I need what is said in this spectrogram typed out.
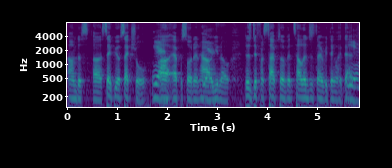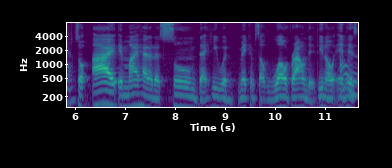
Um, this uh, sapiosexual Yes. uh, episode and how Yes. you know there's different types of intelligence and everything like that. Yeah. So I, in my head, had assumed that he would make himself well-rounded, you know, in Oh, his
